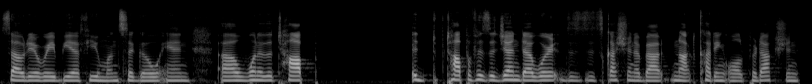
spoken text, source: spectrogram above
Saudi Arabia a few months ago, and uh, one of the top top of his agenda were this discussion about not cutting oil production.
